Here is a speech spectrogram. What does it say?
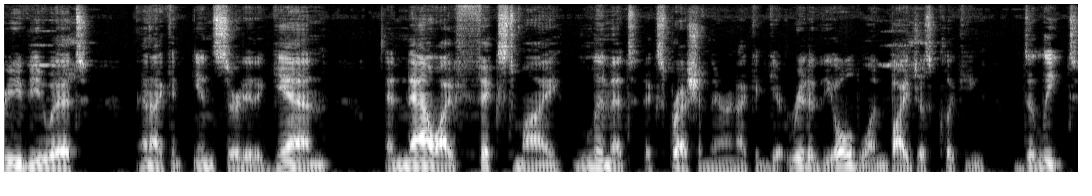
preview it, and I can insert it again and now I've fixed my limit expression there and I can get rid of the old one by just clicking delete.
